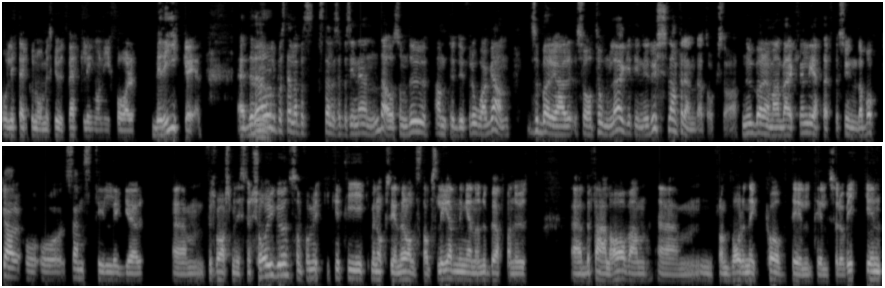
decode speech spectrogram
och lite ekonomisk utveckling och ni får berika er. Eh, det där mm. håller på att ställa, ställa sig på sin ända och som du antydde i frågan så börjar så tonläget in i Ryssland förändras också. Att nu börjar man verkligen leta efter syndabockar och, och sämst till ligger um, försvarsministern Shoigu som får mycket kritik men också generalstabsledningen och nu böt man ut uh, befälhavaren um, från Dvornikov till, till Surovikin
